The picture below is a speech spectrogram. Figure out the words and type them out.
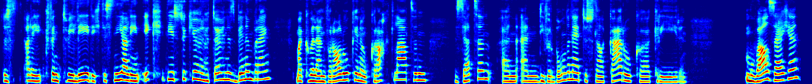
Dus allez, ik vind het tweeledig. Het is niet alleen ik die een stukje getuigenis binnenbreng, maar ik wil hen vooral ook in hun kracht laten zetten en, en die verbondenheid tussen elkaar ook uh, creëren moet wel zeggen,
